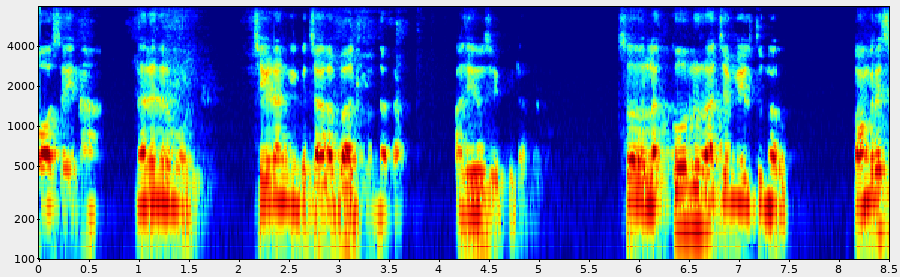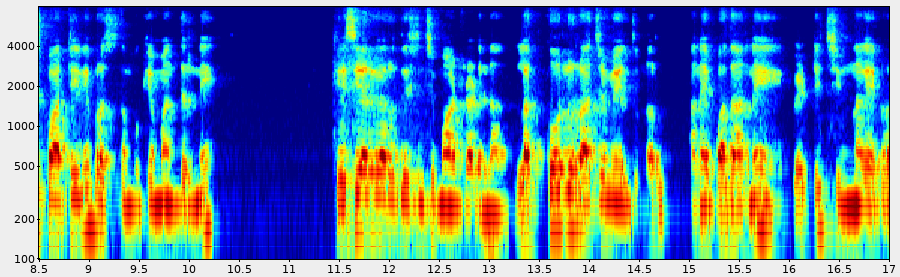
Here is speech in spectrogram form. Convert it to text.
బాస్ అయిన నరేంద్ర మోడీ చేయడానికి ఇంకా చాలా బాకీ ఉందట. అదేదో చెప్పిట అన్నట్టు సో లక్కోర్లు రాజ్యం వెళ్తున్నారు కాంగ్రెస్ పార్టీని ప్రస్తుతం ముఖ్యమంత్రిని కేసీఆర్ గారు ఉద్దేశించి మాట్లాడిన లక్కోర్లు రాజ్యం వెళ్తున్నారు అనే పదాన్ని పెట్టి చిన్నగా ఇక్కడ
